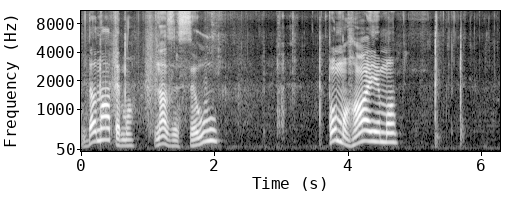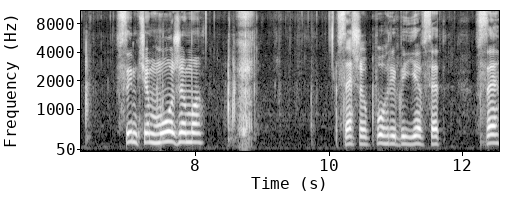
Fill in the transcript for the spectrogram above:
донатимо на ЗСУ, помагаємо всім, чим можемо. Все, що в погрібі є, все, все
